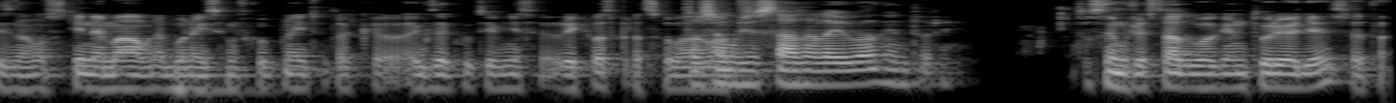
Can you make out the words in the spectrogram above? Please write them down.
ty znalosti nemám nebo nejsem schopný to tak exekutivně rychle zpracovat. To se může stát ale i u agentury. To se může stát u agentury a děje se to.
